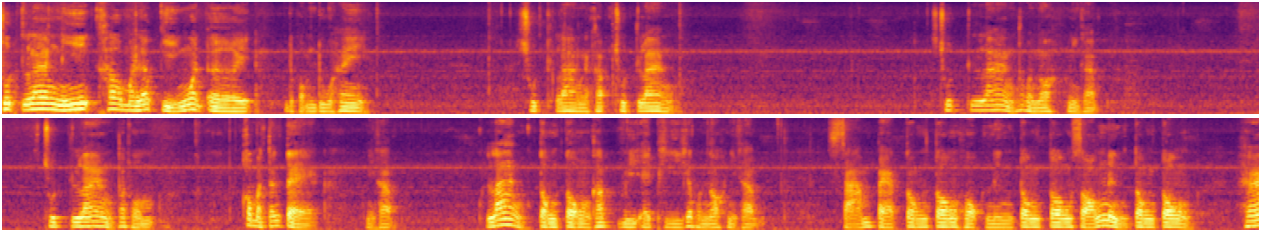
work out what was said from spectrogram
ชุดล่างนี้เข้ามาแล้วกี่งวดเอ่ยเดี๋ยวผมดูให้ ชุดล่างนะครับ ชุดล่าง ชุดล่างครับผมเนาะนี่ครับ ชุดล่างครับผมเข้ามาตั้งแต่ นี่ครับ ล่างตรงๆครับ VIP ครับผมเนาะนี่ครับสามแปดตรงตรงหกหนึ่งตรงตรงสองหนึ่งตรงตรงห้า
